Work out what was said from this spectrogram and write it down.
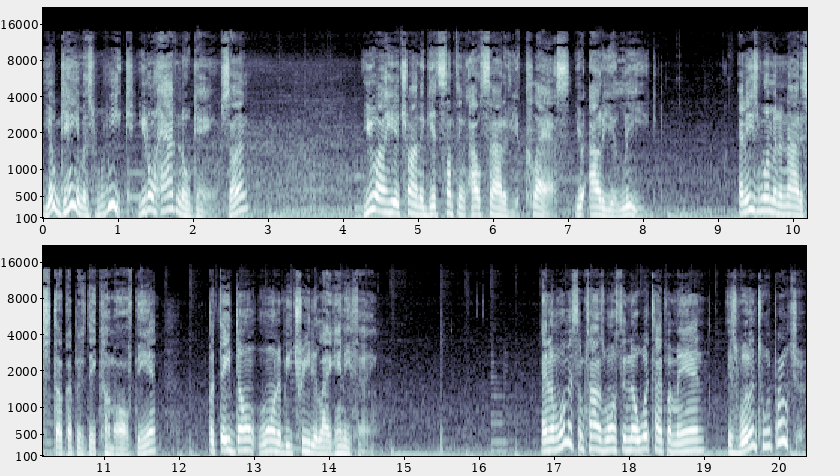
your game is weak. You don't have no game, son. You out here trying to get something outside of your class. You're out of your league. And these women are not as stuck up as they come off being, but they don't want to be treated like anything. And a woman sometimes wants to know what type of man is willing to approach her.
